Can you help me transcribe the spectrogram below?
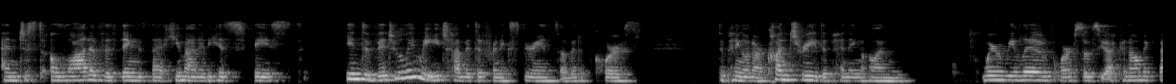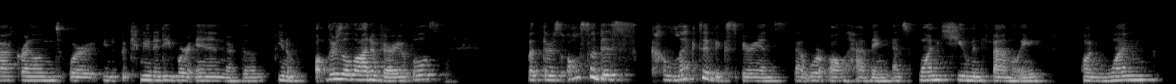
and just a lot of the things that humanity has faced individually, we each have a different experience of it, of course, depending on our country, depending on where we live or socioeconomic background or you know the community we're in or the you know there's a lot of variables but there's also this collective experience that we're all having as one human family on one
